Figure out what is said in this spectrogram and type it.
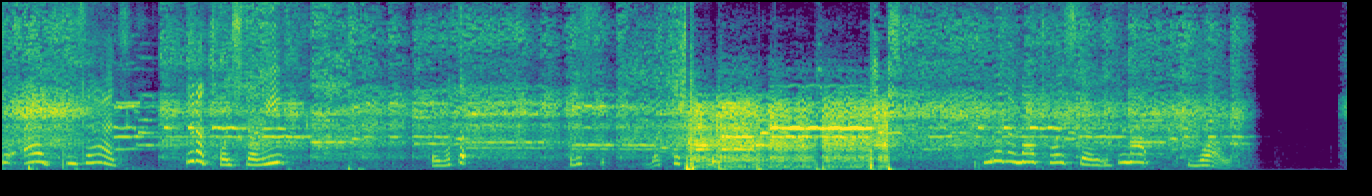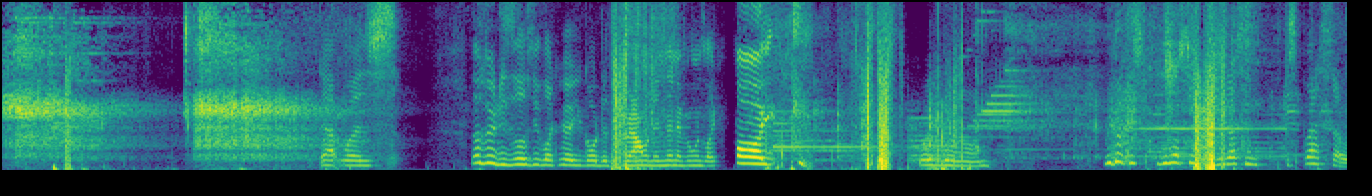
the ads, these ads, they're not Toy Story. Wait, what the? What is, what's this? You know they're not Toy Story. They're not. Whoa. That was. Those are these little like how you go to the ground and then everyone's like, oh, fight. What is going on? We got we got some we got some espresso.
